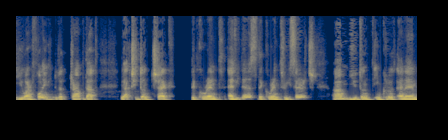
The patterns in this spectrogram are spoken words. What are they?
you are falling into the trap that you actually don't check the current evidence the current research. Um, you don't include any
